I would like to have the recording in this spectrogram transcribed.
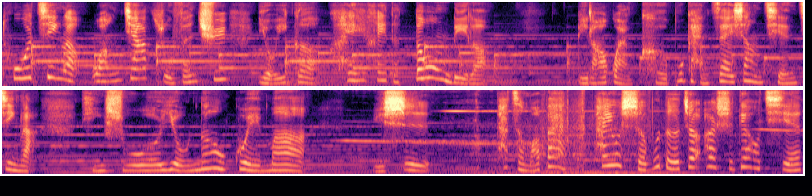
拖进了王家祖坟区有一个黑黑的洞里了。李老管可不敢再向前进了，听说有闹鬼嘛。于是他怎么办？他又舍不得这二十吊钱，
